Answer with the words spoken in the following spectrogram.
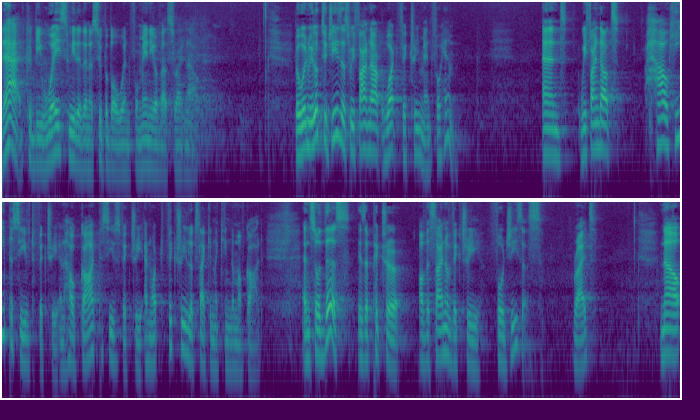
That could be way sweeter than a Super Bowl win for many of us right now. But when we look to Jesus, we find out what victory meant for him. And we find out how he perceived victory and how God perceives victory and what victory looks like in the kingdom of God. And so this is a picture of a sign of victory for Jesus, right? Now,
